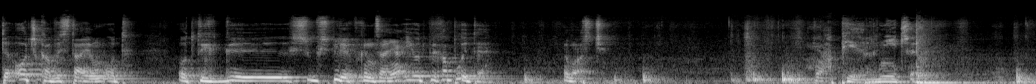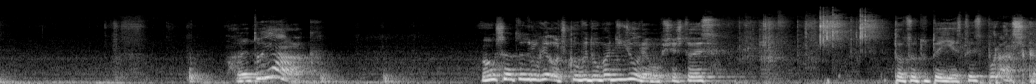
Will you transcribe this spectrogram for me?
Te oczka wystają od, od tych yy, szpilek wkręcania i odpycha płytę. Zobaczcie. Ja pierniczę. Ale to jak? Muszę na to drugie oczko wydubać dziurę, bo przecież to jest to, co tutaj jest, to jest porażka.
